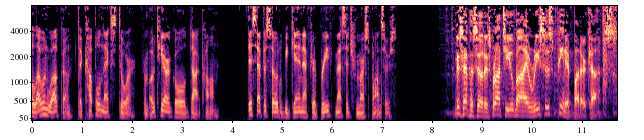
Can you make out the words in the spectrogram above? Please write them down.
Hello and welcome to Couple Next Door from OTRGold.com. This episode will begin after a brief message from our sponsors. This episode is brought to you by Reese's Peanut Butter Cups.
